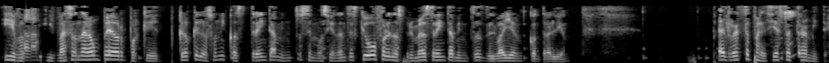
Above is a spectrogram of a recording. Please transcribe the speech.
Y, y, va a sonar aún peor porque creo que los únicos 30 minutos emocionantes que hubo fueron los primeros 30 minutos del Bayern contra Lyon. El resto parecía hasta trámite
